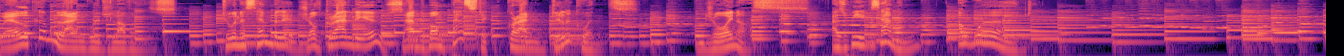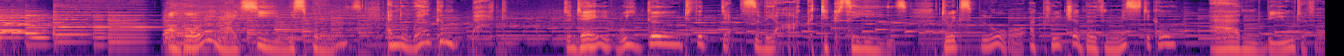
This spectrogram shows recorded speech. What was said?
Welcome, language lovers, to an assemblage of grandiose and bombastic grandiloquence. Join us as we examine a word. Ahoy, my sea whisperers, and welcome back. Today we go to the depths of the Arctic seas to explore a creature both mystical and beautiful.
